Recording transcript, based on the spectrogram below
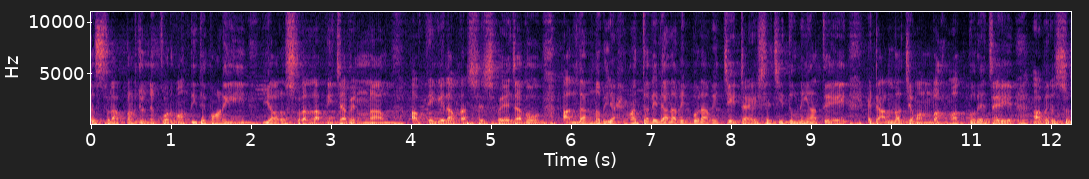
রসুল আপনার জন্য কোরবান দিতে পারে। ইয়া রসুল্লাহ আপনি যাবেন না। আপনি গেলে আমরা শেষ হয়ে যাব। আল্লাহ নবী রহমত আলী আলমিন বলে, আমি যেটা এসেছি দুনিয়াতে, এটা আল্লাহ যেমন রহমত বলেছে আমি রসুল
